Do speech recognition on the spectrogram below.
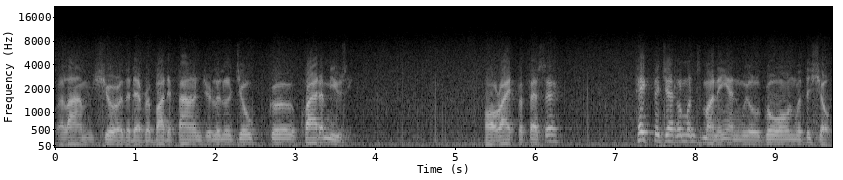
Well, I'm sure that everybody found your little joke uh, quite amusing. All right, Professor. Take the gentleman's money and we'll go on with the show.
